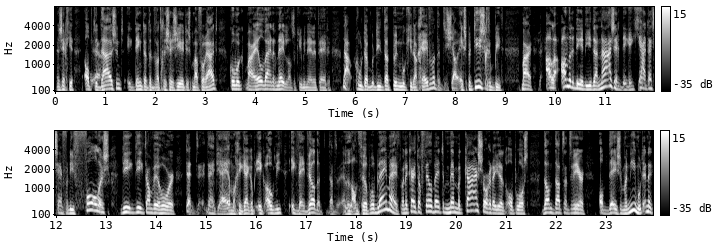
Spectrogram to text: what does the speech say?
Dan zeg je, op de Ja. duizend, ik denk dat het wat gechargeerd is, maar vooruit... kom ik maar heel weinig Nederlandse criminelen tegen. Nou, goed, dat, die, dat punt moet je dan geven, want dat is jouw expertisegebied. Maar alle andere dingen die je daarna zegt, denk ik... ja, dat zijn van die folders die ik, die ik dan weer hoor. Dat, daar heb jij helemaal geen kijk op, ik ook niet. Ik weet wel dat, dat een land veel problemen heeft. Maar dan kan je toch veel beter met elkaar zorgen dat je dat oplost... dan dat het weer op deze manier moet. En dan,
